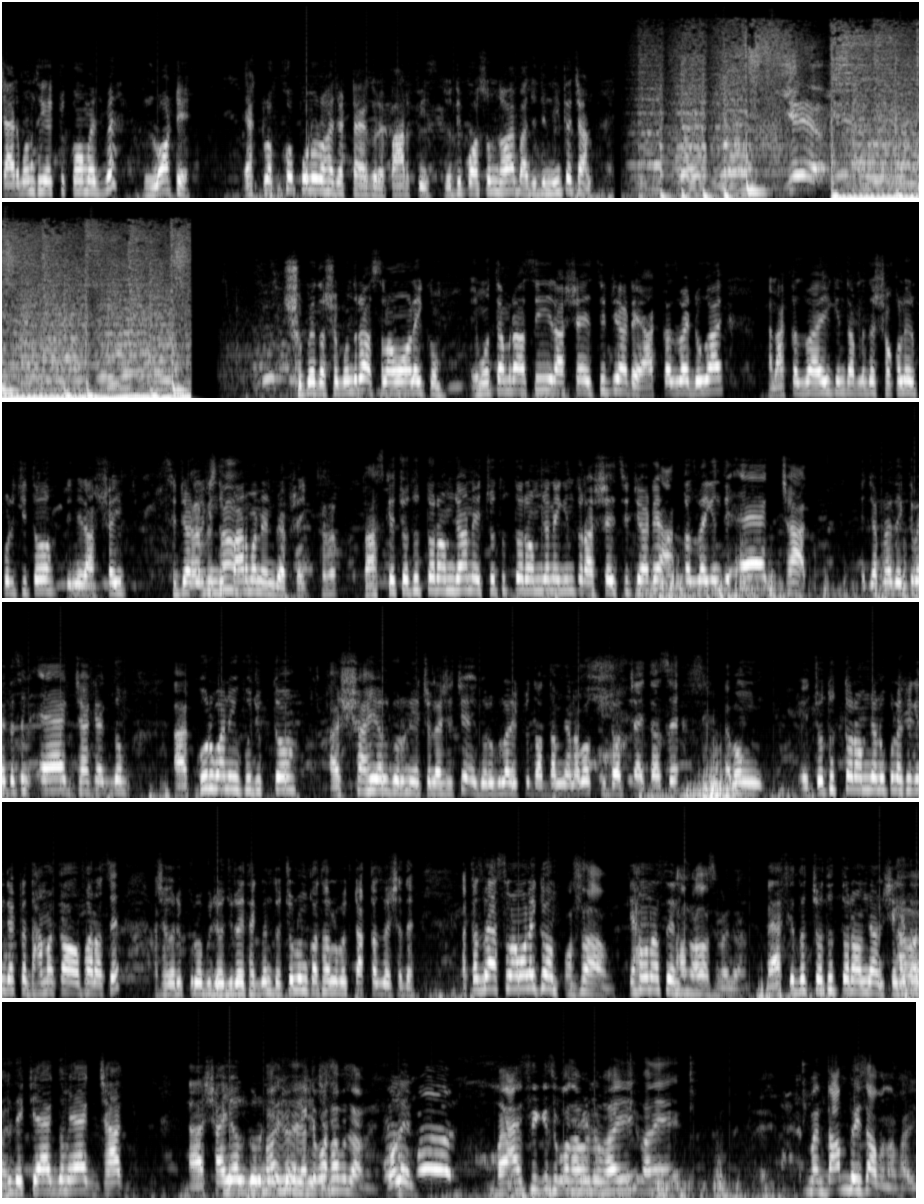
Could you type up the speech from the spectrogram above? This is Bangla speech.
চার মন থেকে একটু কম আসবে। লটে এক লক্ষ পনেরো হাজার টাকা করে পার পিস যদি পছন্দ হয় বা যদি নিতে চান। সুপ্রিয় দর্শক বন্ধুরা আসসালামু আলাইকুম। এই মুহূর্তে আমরা আছি রাজশাহী সিটি হাটে আকাশ ভাই ডুগায়। আর আকাশ ভাই কিন্তু আপনাদের সকলের পরিচিত তিনি রাজশাহী সিটি হাটের কিন্তু পার্মানেন্ট ব্যবসায়ী তো আজকে চতুর্থ রমজান এই চতুর্থ রমজানে কিন্তু রাজশাহী সিটি হাটে আকাশ ভাই কিন্তু এক ঝাঁক এই যে আপনারা দেখতে পাইতেছেন এক ঝাঁক একদম কুরবানি উপযুক্ত আর শাহিয়াল গরু নিয়ে চলে এসেছে। এই গরুগুলোর একটু দরদাম জানাব কি দর চাইতে আছে এবং এই চতুর্থ রমজান উপলক্ষে কিন্তু একটা ধামাকা অফার আছে। আশা করি পুরো ভিডিও জুড়ে থাকবেন। তো চলুন কথা বলব একটু আকাশ ভাইয়ের সাথে। আকাশ ভাই আসসালামু আলাইকুম। আসসালাম। কেমন আছেন? ভালো আছে ভাই, আজকে তো চতুর্থ রমজান সেক্ষেত্রে হ্যাঁ দেখছি একদম এক ঝাঁক আহ, শাহিওয়াল গরু নিয়ে চলে এসেছেন। কথা বলি আমি। বলেন। ভাই আজকে কিছু কথা বলব ভাই মানে মানে দাম বেশি চাবো না ভাই।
